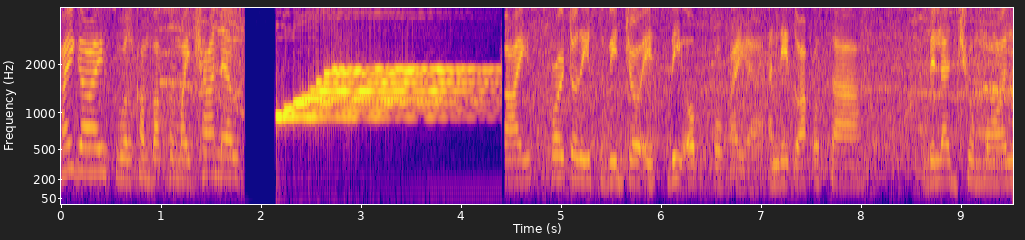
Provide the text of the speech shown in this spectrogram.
Hi guys, welcome back to my channel. Guys, for today's video is day off ko kaya andito ako sa Villaggio Mall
